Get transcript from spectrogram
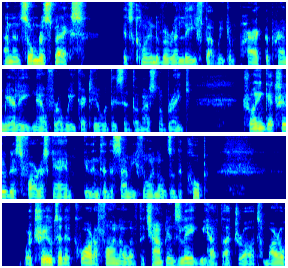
And in some respects, it's kind of a relief that we can park the Premier League now for a week or two with this international break. Try and get through this Forest game, get into the semi finals of the Cup we're through to the quarter final of the Champions League. We have that draw tomorrow,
